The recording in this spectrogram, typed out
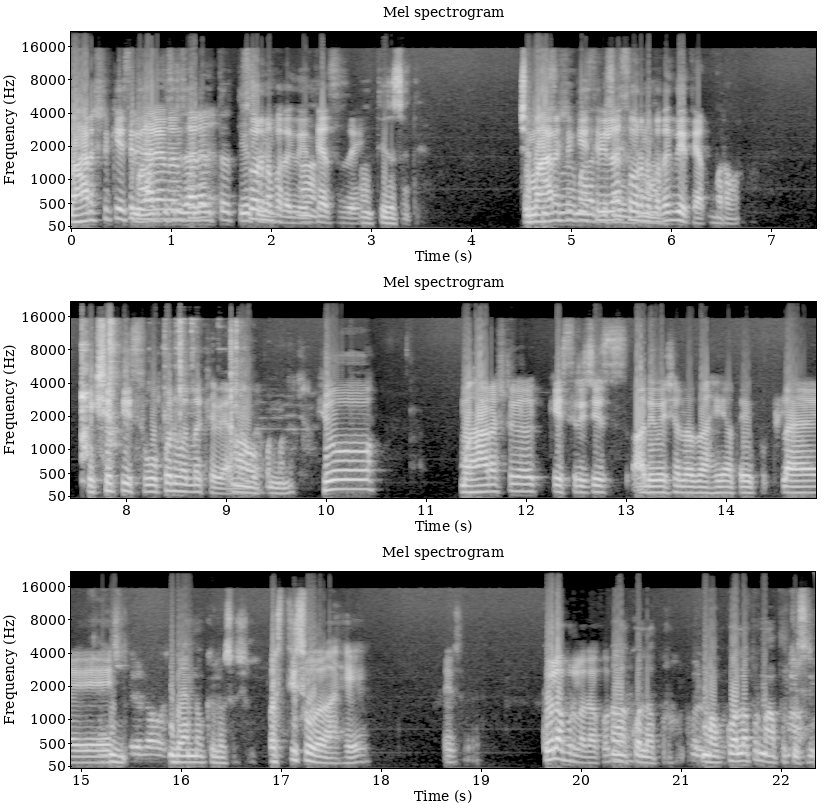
महाराष्ट्र केसरी महाराष्ट्र झाल्यानंतर झाल्यानंतर तेच सुवर्ण आहे. पदक देत हा. त्याच आहे. हा, तेच आहे ते. महाराष्ट्र केसरीला सुवर्ण पदक देतात. बरोबर. एकशे तीस ओपन मधनं हा खेळल्या ओपनमध्ये ह्यो महाराष्ट्र केसरीचे अधिवेशनच आहे. आता हे कुठला आहे? ब्याण्णव किलो असेल पस्तीस आहे. तेच. कोल्हापूरला दाखवतो हा कोल्हापूर. मा- कोल्हापूर महापूर केसरी.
